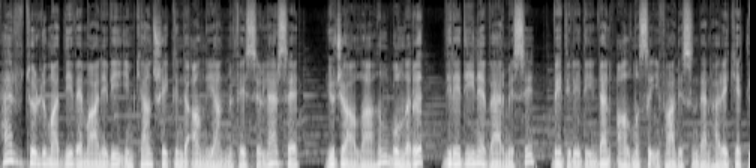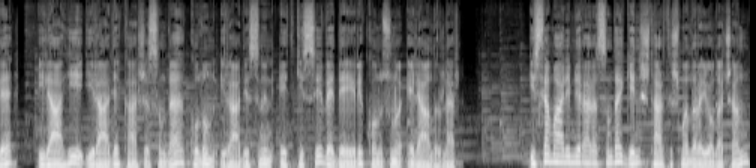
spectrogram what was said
her türlü maddi ve manevi imkan şeklinde anlayan müfessirlerse, Yüce Allah'ın bunları dilediğine vermesi ve dilediğinden alması ifadesinden hareketle, ilahi irade karşısında kulun iradesinin etkisi ve değeri konusunu ele alırlar. İslam alimleri arasında geniş tartışmalara yol açan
